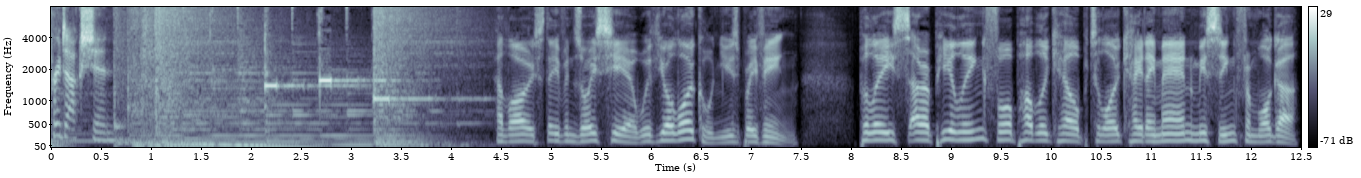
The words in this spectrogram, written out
production. Hello, Stephen Zoyce here with your local news briefing. Police are appealing for public help to locate a man missing from Wagga.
